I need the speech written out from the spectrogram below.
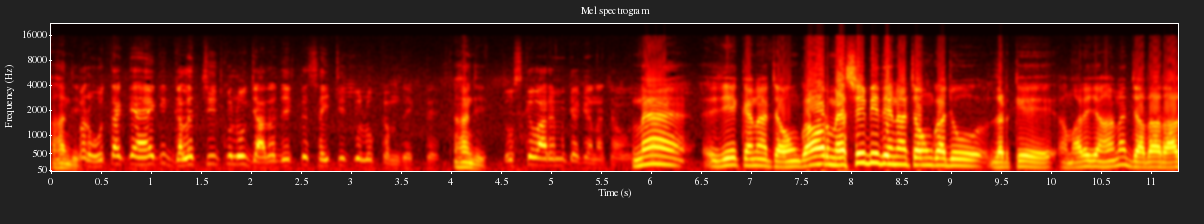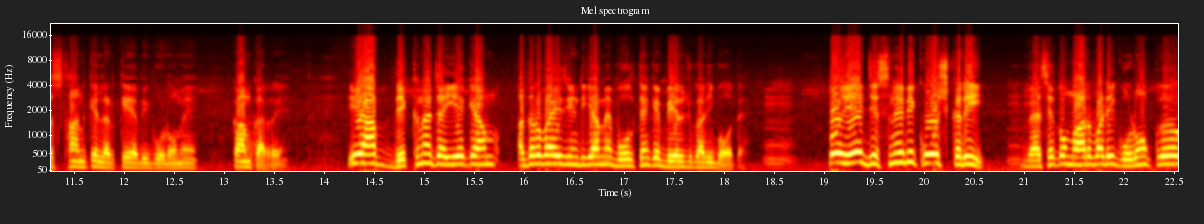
हाँ जी। पर होता क्या है कि गलत चीज़ को लोग ज़्यादा देखते सही चीज़ को लोग कम देखते हैं। हाँ जी। तो उसके बारे में क्या कहना चाहोगे? मैं ये कहना चाहूँगा और मैसेज भी देना चाहूँगा जो लड़के हमारे यहाँ ना ज़्यादा राजस्थान के लड़के अभी घोड़ों में काम कर रहे हैं। ये आप देखना चाहिए कि हम अदरवाइज़ इंडिया में बोलते हैं कि बेरोजगारी बहुत है। हम्म, तो ये जिसने भी कोशिश करी हम्म। वैसे तो मारवाड़ी घोड़ों को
